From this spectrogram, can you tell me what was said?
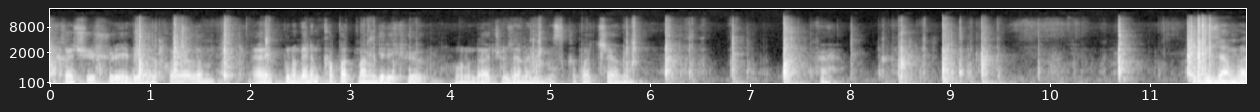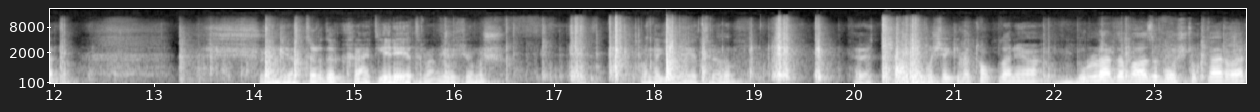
Pikachu'yu şuraya bir yere koyalım. Evet bunu benim kapatmam gerekiyor. Bunu daha çözemedim nasıl kapatacağımı. Bir düzen var. Şunu yatırdık. Evet geriye yatırmam gerekiyormuş. Onu da geriye yatıralım. Evet çanta bu şekilde toplanıyor. Buralarda bazı boşluklar var.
